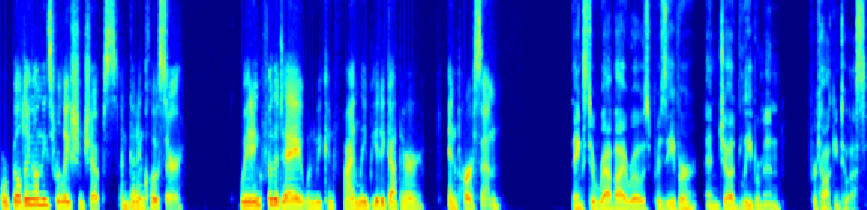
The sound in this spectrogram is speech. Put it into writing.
we're building on these relationships and getting closer, waiting for the day when we can finally be together in person. Thanks to Rabbi Rose Prevezer and Judd Lieberman for talking to us.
